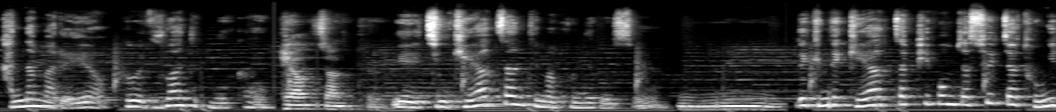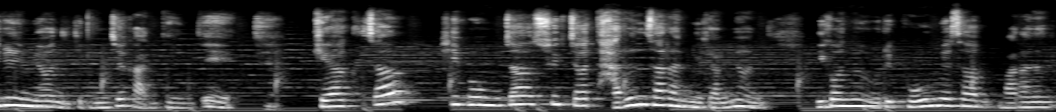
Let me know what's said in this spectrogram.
간단 말이에요 그걸 누구한테 보낼까요? 계약자한테. 예, 지금 계약자한테만 보내고 있어요. 음. 근데 근데 계약자, 피보험자, 수익자 동일이면 이게 문제가 안 되는데 계약자, 피보험자, 수익자가 다른 사람이라면 이거는 우리 보험에서 말하는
